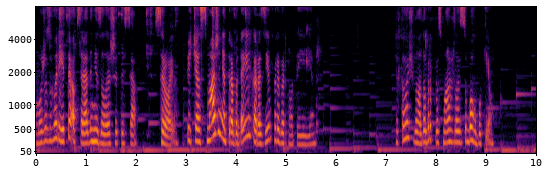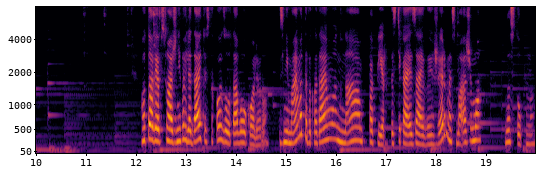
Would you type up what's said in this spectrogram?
може згоріти, а всередині залишитися сирою. Під час смаження треба декілька разів перевернути її. Для того, щоб вона добре просмажилась з обох боків. Готові обсмажені виглядають ось такого золотавого кольору. Знімаємо та викладаємо на папір. Стікає зайвий жир, ми смажимо наступну.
